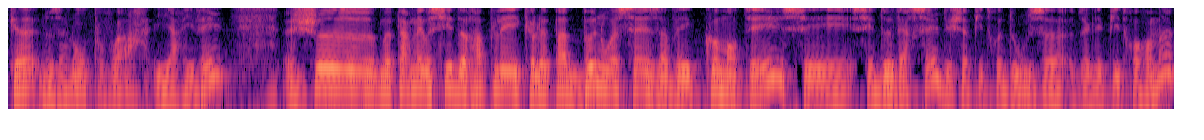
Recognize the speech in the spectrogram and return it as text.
que nous allons pouvoir y arriver. Je me permets aussi de rappeler que le pape Benoît XVI avait commenté ces, deux versets du chapitre 12 de l'Épître aux Romains.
